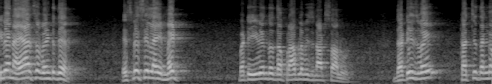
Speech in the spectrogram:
even I also went there especial I met but even though the problem is not solved that is why ఖచ్చితంగా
